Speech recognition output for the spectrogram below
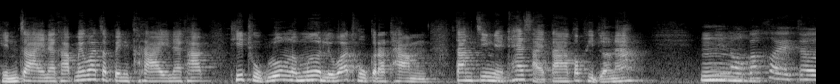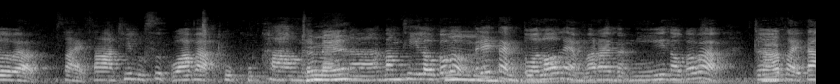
เห็นใจนะครับไม่ว่าจะเป็นใครนะครับ ที่ถูกล่วงละเมิดหรือว่าถูกกระทำตามจริงเนี่ยแค่สายตาก็ผิดแล้วนะอืม นี่เราก็เคยเจอแบบ สายตาที่รู้สึกว่าแบบถูกคุกคามเหมือนใช่ไหมกันนะบางทีเราก็แบบอืมไม่ได้แต่งตัวล่อแหลมอะไรแบบนี้ เราก็แบบเจคอรับสายตา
